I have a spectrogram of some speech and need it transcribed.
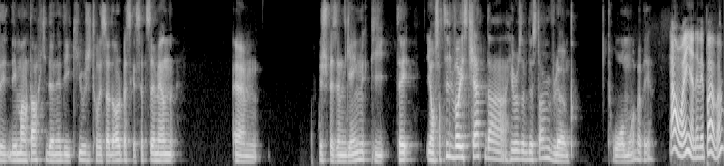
des mentors qui donnaient des cues. J'ai trouvé ça drôle parce que cette semaine, euh, je faisais une game, puis, tu sais, ils ont sorti le voice chat dans Heroes of the Storm, là, trois mois à peu près. Ah ouais, il y en avait pas avant.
